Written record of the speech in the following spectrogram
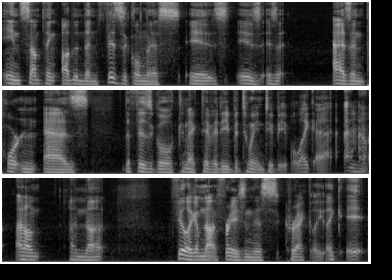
in something other than physicalness is is is as important as the physical connectivity between two people. Like I, I, I don't, I'm not I feel like I'm not phrasing this correctly. Like it,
